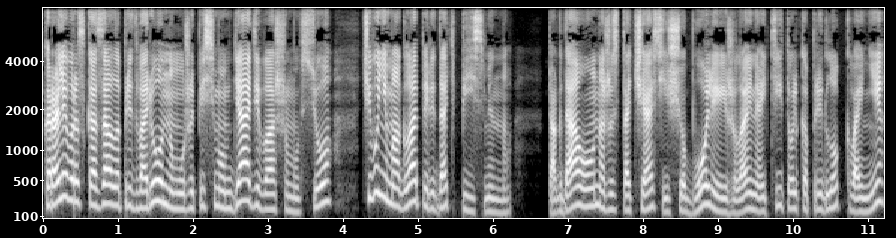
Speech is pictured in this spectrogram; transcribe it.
Королева рассказала предваренному уже письмом дяде вашему все, чего не могла передать письменно. Тогда он, ожесточаясь еще более и желая найти только предлог к войне,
